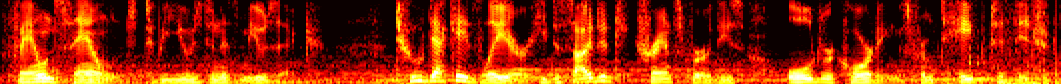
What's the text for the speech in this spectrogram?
found sound to be used in his music. Two decades later, he decided to transfer these old recordings from tape to digital.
